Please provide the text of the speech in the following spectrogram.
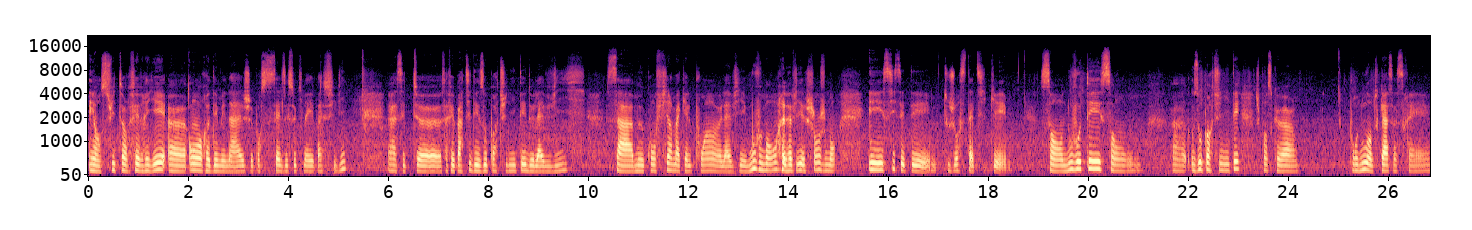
Et ensuite, en février, euh, on redéménage pour celles et ceux qui n'avaient pas suivi. Ça fait partie des opportunités de la vie. Ça me confirme à quel point la vie est mouvement, la vie est changement. Et si c'était toujours statique et sans nouveauté, sans opportunités, je pense que pour nous, en tout cas, ça serait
